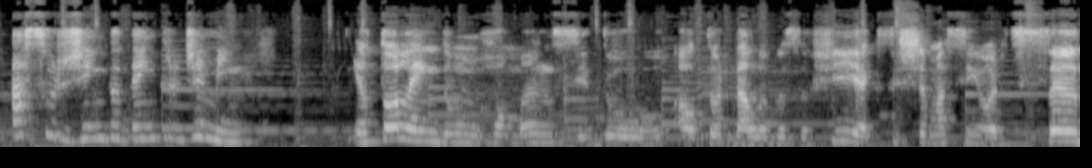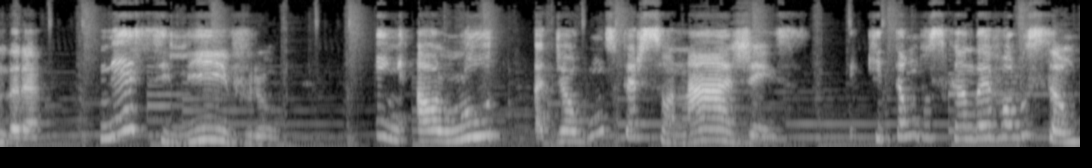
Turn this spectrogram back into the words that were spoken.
está surgindo dentro de mim. Eu estou lendo um romance do autor da Logosofia, que se chama Senhor de Sandra. Nesse livro, tem a luta de alguns personagens que estão buscando a evolução.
